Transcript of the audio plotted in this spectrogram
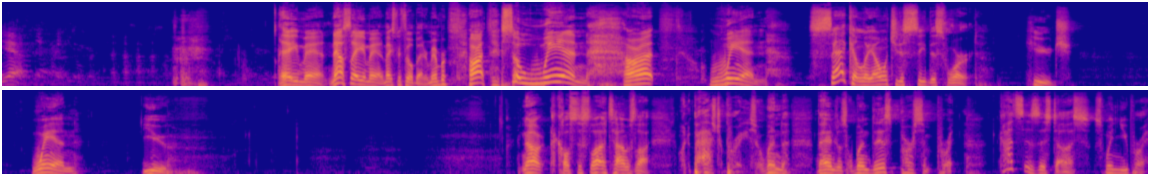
yeah. Amen. Now say amen. It makes me feel better, remember? All right. So when, all right, when. Secondly, I want you to see this word. Huge. When you. Now, because this a lot of times like when the pastor prays or when the evangelist or when this person prays. God says this to us. It's when you pray.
